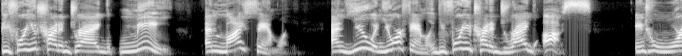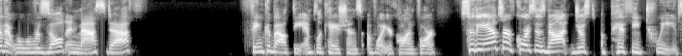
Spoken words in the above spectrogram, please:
Before you try to drag me and my family and you and your family, before you try to drag us into a war that will result in mass death, think about the implications of what you're calling for. So the answer, of course, is not just a pithy tweet.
